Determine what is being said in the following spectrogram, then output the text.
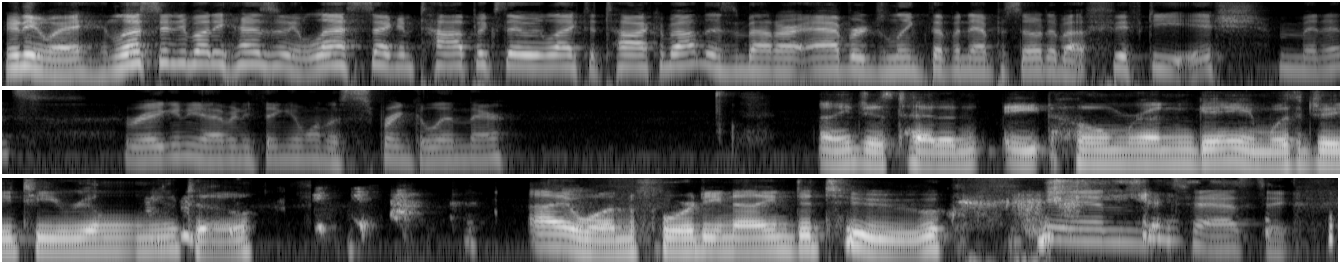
anyway, unless anybody has any last second topics they would like to talk about, this is about our average length of an episode, about 50 ish minutes. Reagan, you have anything you want to sprinkle in there? I just had an eight home run game with JT Realmuto. I won forty nine to two. Fantastic. In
